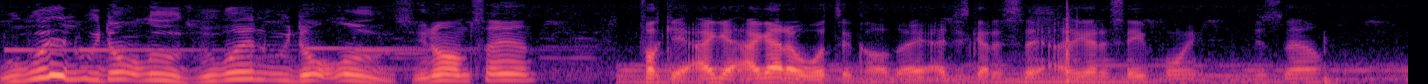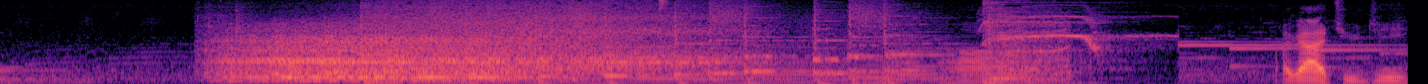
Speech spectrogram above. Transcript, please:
We win. We don't lose. We win. We don't lose. You know what I'm saying? Fuck it. I got. I got a what's it called? Right? I just got to say. I got a save point just now. Oh. I got you, G.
